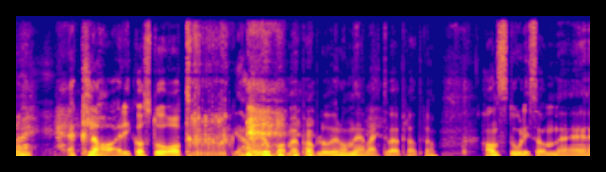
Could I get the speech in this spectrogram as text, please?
Nei. Jeg klarer ikke å stå og trrr, Jeg har jobba med Pablo Verón, jeg veit hva jeg prater om. Han sto liksom eh,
